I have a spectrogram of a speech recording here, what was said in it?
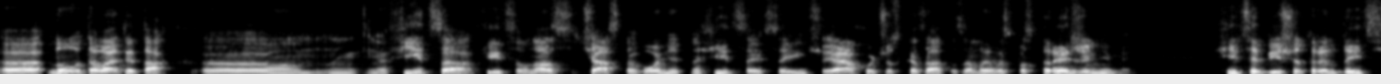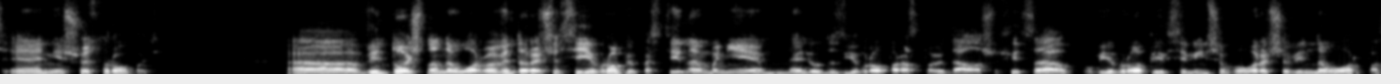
Е, ну, давайте так. Е, Фіца, Фіца у нас часто гонять на Фіца і все інше. Я хочу сказати, за моїми спостереженнями, Фіца більше трендить, е, ніж щось робить. Він точно не Орбан. Він, до речі, всій Європі постійно мені люди з Європи розповідали, що Фіца в Європі і всім іншим говорять, що він не Орбан.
